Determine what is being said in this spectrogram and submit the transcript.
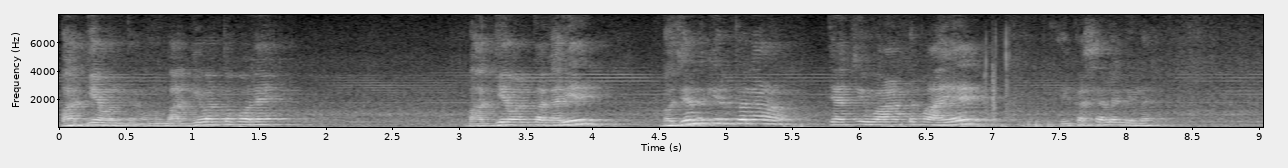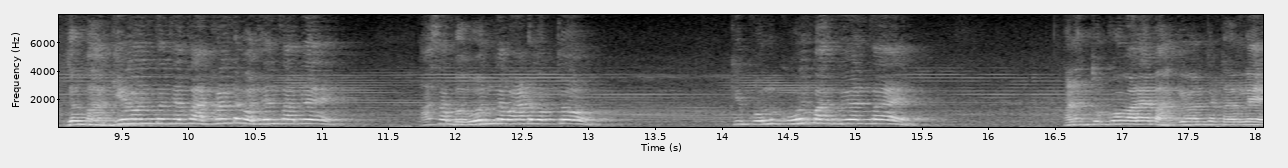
भाग्यवंत. म्हणून भाग्यवंत कोण आहे? भाग्यवंत घरी भजन कीर्तन त्याची वाट पाहे. हे कशाला लिहिलं जो भाग्यवंत त्याचं अखंड भजन चालू आहे. असा भगवंत वाट बघतो की कोण कोण भाग्यवंत आहे? आणि तुकोबाला भाग्यवंत ठरले.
